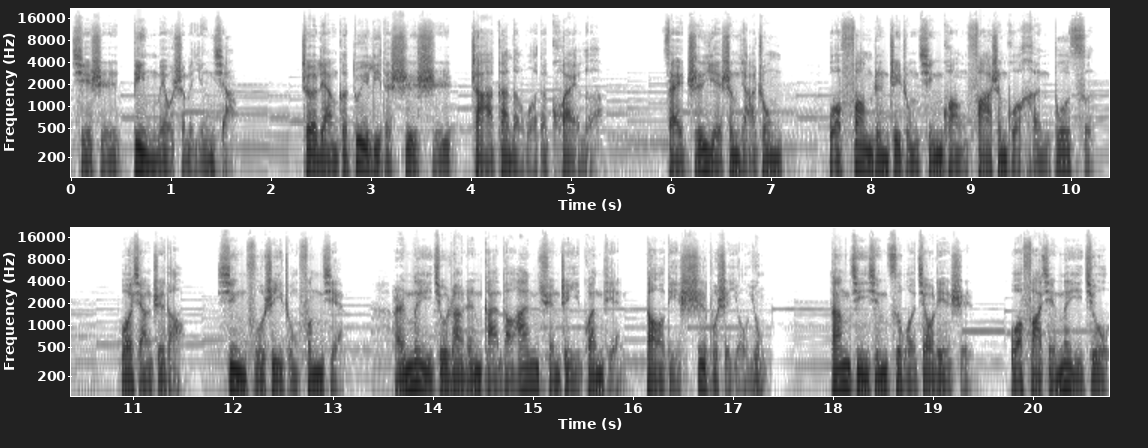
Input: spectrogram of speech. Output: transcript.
其实并没有什么影响。这两个对立的事实榨干了我的快乐。在职业生涯中，我放任这种情况发生过很多次。我想知道，幸福是一种风险，而内疚让人感到安全这一观点到底是不是有用？当进行自我教练时，我发现内疚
